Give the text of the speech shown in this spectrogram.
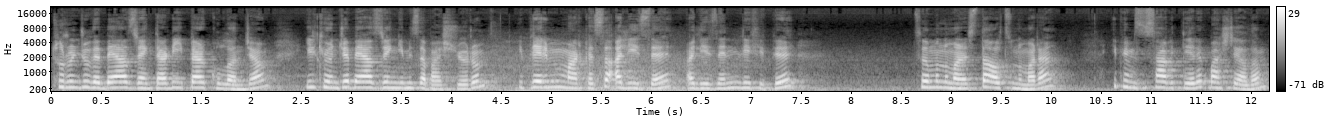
Turuncu ve beyaz renklerde ipler kullanacağım. İlk önce beyaz rengimizle başlıyorum. İplerimin markası Alize. Alize'nin lif ipi. Tığımın numarası da 6 numara. İpimizi sabitleyerek başlayalım.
